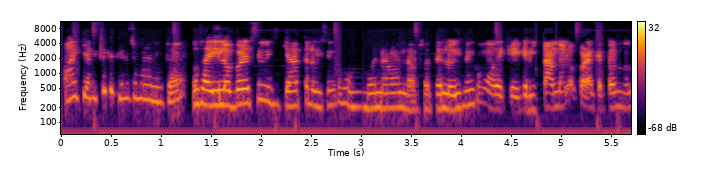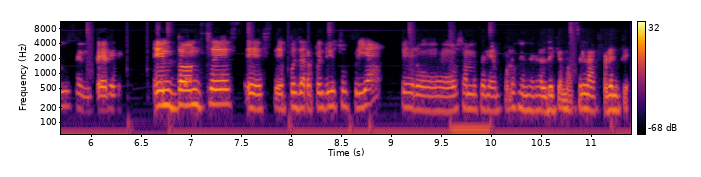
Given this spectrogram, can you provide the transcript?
ay, ya viste que tienes un granito. O sea, y lo peor es que ni siquiera te lo dicen como buena onda, o sea, te lo dicen como de que gritándolo para que todo el mundo se entere. Entonces, este, pues de repente yo sufría, pero, o sea, me salían por lo general de que más en la frente.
